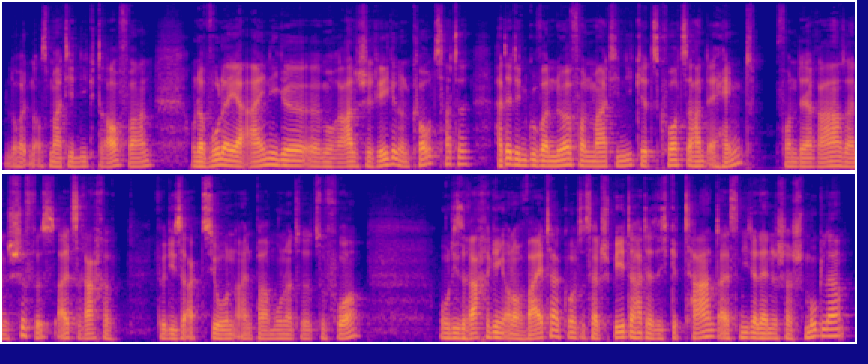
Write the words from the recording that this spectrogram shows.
Leuten aus Martinique drauf waren. Und obwohl er ja einige äh, moralische Regeln und Codes hatte, hat er den Gouverneur von Martinique jetzt kurzerhand erhängt von der Ra seines Schiffes als Rache für diese Aktion ein paar Monate zuvor. Und diese Rache ging auch noch weiter. Kurze Zeit später hat er sich getarnt als niederländischer Schmuggler,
